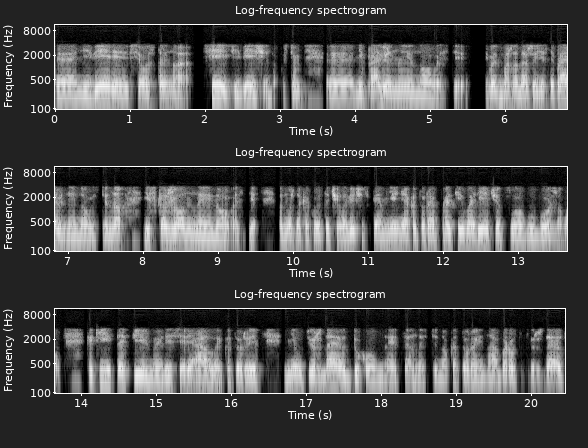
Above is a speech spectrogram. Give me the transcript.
э, неверие и все остальное. Все эти вещи, допустим, э, неправильные новости, возможно, даже если правильные новости, но искаженные новости, возможно, какое-то человеческое мнение, которое противоречит Слову Божьему, какие-то фильмы или сериалы, которые не утверждают духовные ценности, но которые, наоборот, утверждают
